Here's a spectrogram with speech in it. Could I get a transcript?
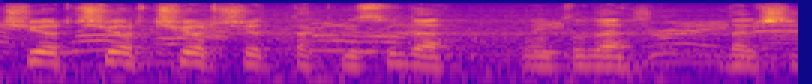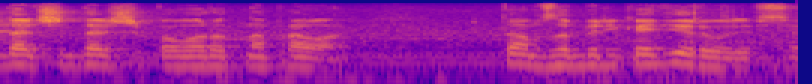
Черт, черт, черт, черт. Так, не сюда. Вон туда. Дальше, дальше, дальше. Поворот направо. Там забаррикадировали все.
